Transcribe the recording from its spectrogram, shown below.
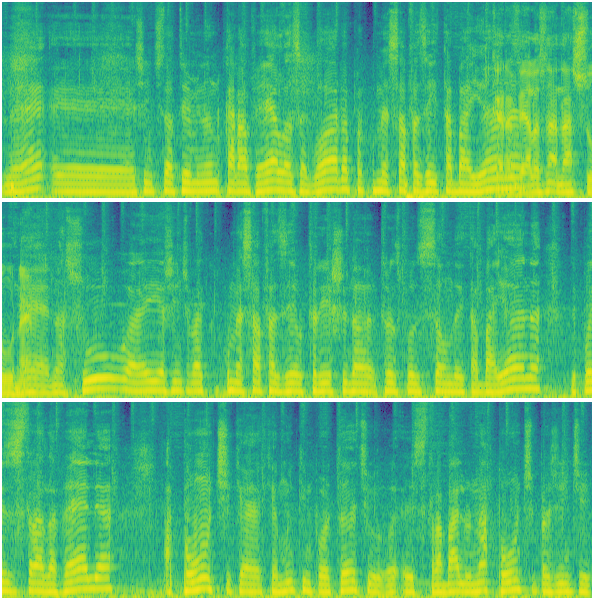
né? É, a gente está terminando Caravelas agora para começar a fazer Itabaiana. Caravelas na, na, Sul, né? É, na Sul, aí a gente vai começar a fazer o trecho da transposição da Itabaiana, depois Estrada Velha, a ponte, que é, que é muito importante, esse trabalho na ponte para a gente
